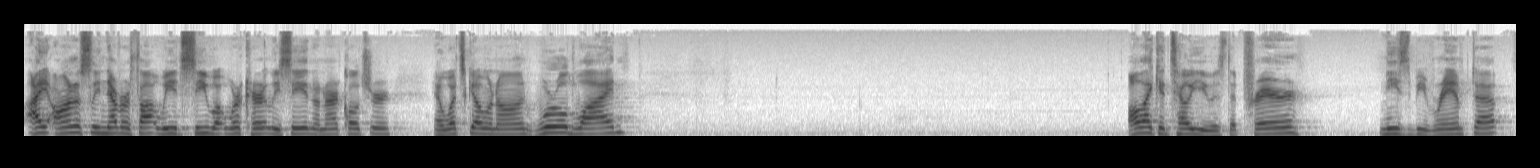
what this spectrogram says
I honestly never thought we'd see what we're currently seeing in our culture and what's going on worldwide. All I can tell you is that prayer needs to be ramped up,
